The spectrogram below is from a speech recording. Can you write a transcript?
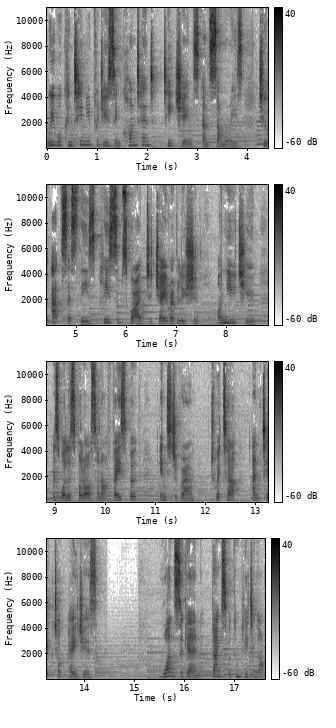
We will continue producing content, teachings, and summaries. To access these, please subscribe to J Revolution on YouTube as well as follow us on our Facebook, Instagram, Twitter, and TikTok pages. Once again, thanks for completing our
